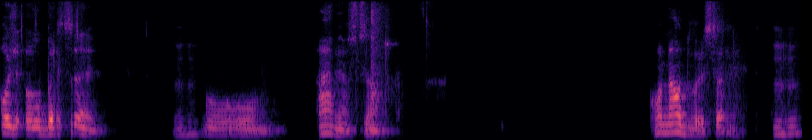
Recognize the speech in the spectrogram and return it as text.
o, o Bressani, uhum. o. Ah, meu santo! Ronaldo Bressani. Uhum.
